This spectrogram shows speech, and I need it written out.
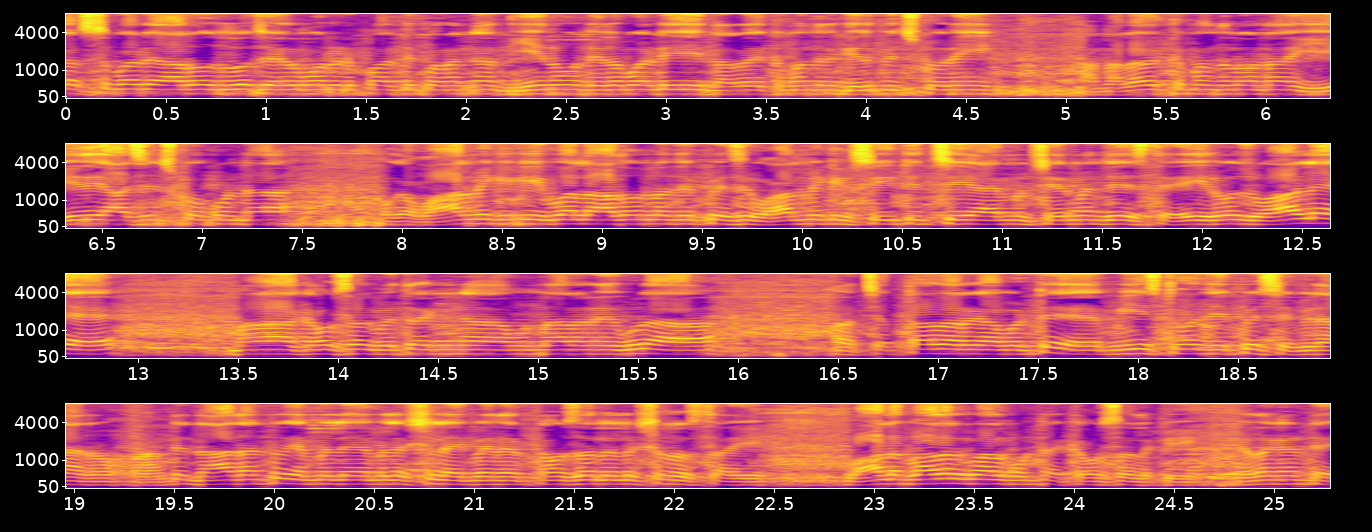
కష్టపడి ఆ రోజుల్లో జగన్మోహన్ రెడ్డి పార్టీ పరంగా నేను నిలబడి నలభై ఒక్క మందిని గెలిపించుకొని ఆ నలభై ఒక్క మందిలోన ఏది ఆశించుకోకుండా ఒక వాల్మీకి ఇవ్వాలి ఆదోళన అని చెప్పేసి వాల్మీకి సీట్ ఇచ్చి ఆయన చైర్మన్ చేస్తే ఈరోజు వాళ్ళే మా కౌన్సిలర్కి వ్యతిరేకంగా ఉన్నారనేది కూడా చెప్తా ఉన్నారు కాబట్టి మీ ఇష్టం అని చెప్పేసి చెప్పినాను. అంటే నాదంటూ ఎమ్మెల్యే ఎలక్షన్లు అయిపోయినాయి. కౌన్సిలర్ ఎలక్షన్లు వస్తాయి. వాళ్ళ బాధలకు వాళ్ళకు ఉంటాయి కౌన్సిలర్లకి. ఎందుకంటే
